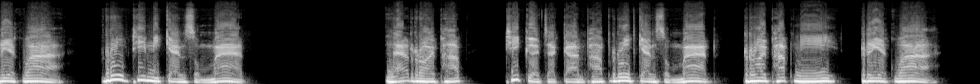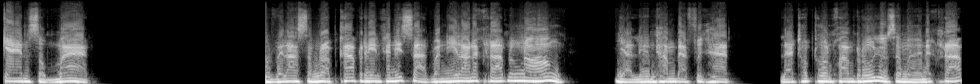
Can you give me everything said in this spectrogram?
เรียกว่า รูปที่มีแกนสมมาตร และรอยพับที่เกิดจากการพับรูปแกนสมมาตร รอยพับนี้เรียกว่า แกนสมมาตรหมดเวลาสำหรับคาบเรียนคณิตศาสตร์วันนี้แล้วนะครับน้องๆ อย่าลืมทำแบบฝึกหัด และทบทวนความรู้อยู่เสมอนะครับ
